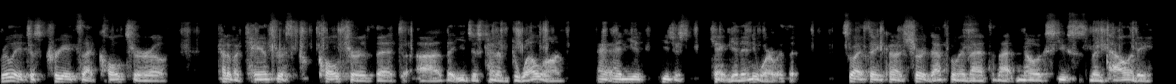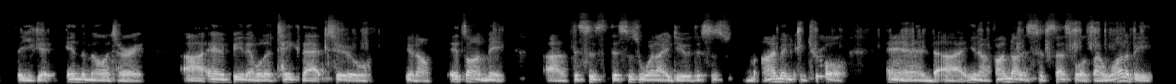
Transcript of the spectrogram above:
really it just creates that culture of kind of a cancerous culture that uh, that you just kind of dwell on, and, and, you you just can't get anywhere with it. So I think uh, sure, definitely that that no excuses mentality that you get in the military, uh, and being able to take that to you know it's on me. Uh, this is this is what I do. This is I'm in control and uh, you know, if I'm not as successful as I want to be,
